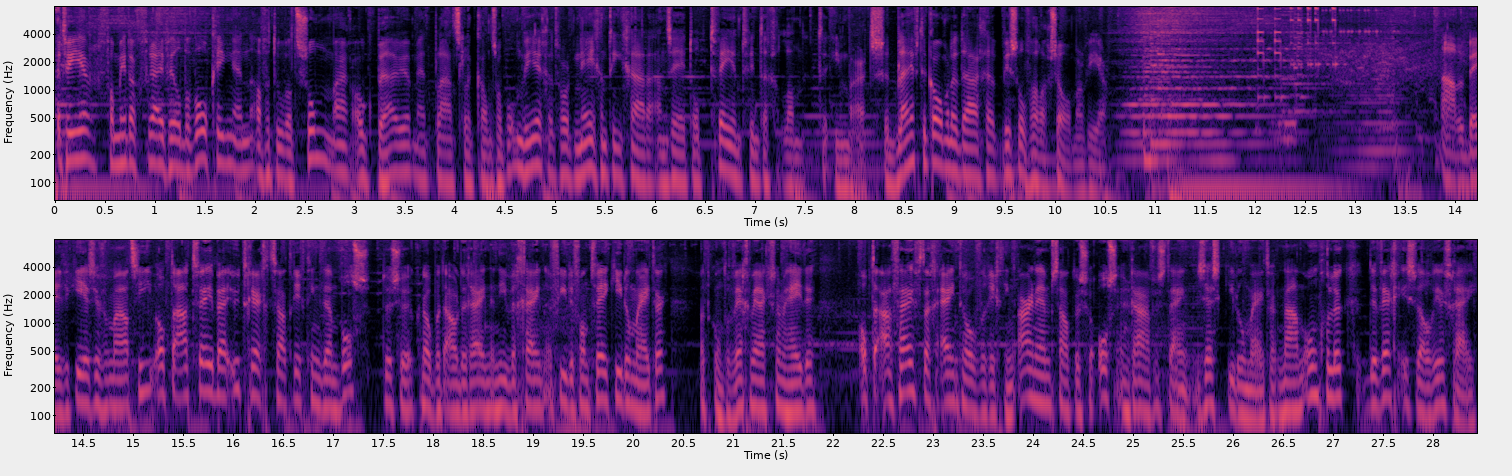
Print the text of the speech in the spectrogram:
Het weer, vanmiddag vrij veel bewolking en af en toe wat zon... maar ook buien met plaatselijke kans op onweer. Het wordt 19 graden aan zee tot 22 landinwaarts. Het blijft de komende dagen wisselvallig zomerweer. ABB Verkeersinformatie. Op de A2 bij Utrecht staat richting Den Bosch... tussen knooppunt Oude Rijn en Nieuwegein een file van 2 kilometer. Dat komt door wegwerkzaamheden. Op de A50 Eindhoven richting Arnhem staat tussen Os en Ravenstein 6 kilometer na een ongeluk. De weg is wel weer vrij.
